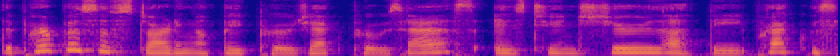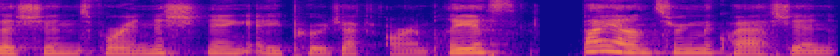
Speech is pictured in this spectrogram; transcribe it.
The purpose of starting up a project process is to ensure that the prerequisitions for initiating a project are in place by answering the question,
